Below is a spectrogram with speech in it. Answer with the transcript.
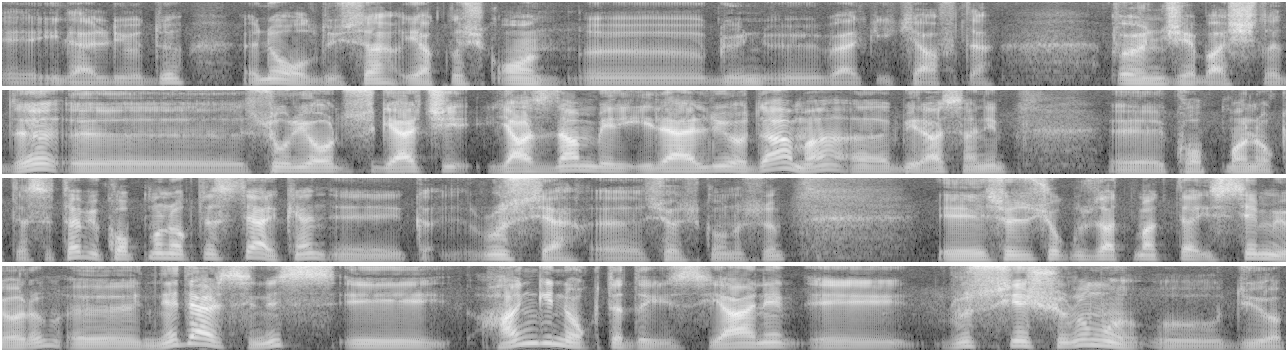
e, ilerliyordu. E, ne olduysa yaklaşık 10 e, gün e, belki 2 hafta önce başladı. E, Suriye ordusu gerçi yazdan beri ilerliyordu ama e, biraz hani e, kopma noktası. Tabii kopma noktası derken e, Rusya e, söz konusu. E, sözü çok uzatmak da istemiyorum. E, ne dersiniz? E, hangi noktadayız? Yani e, Rusya şunu mu e, diyor?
